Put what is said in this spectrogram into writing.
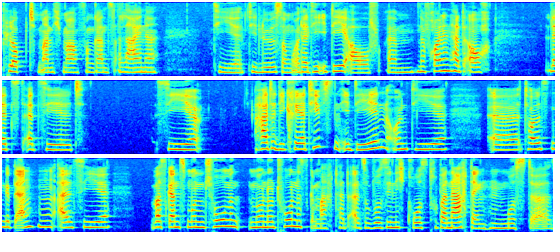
ploppt manchmal von ganz alleine die, die Lösung oder die Idee auf. Ähm, eine Freundin hat auch letzt erzählt, sie hatte die kreativsten Ideen und die äh, tollsten Gedanken, als sie was ganz Monoton, Monotones gemacht hat, also wo sie nicht groß drüber nachdenken musste.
